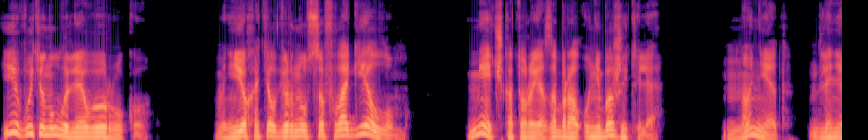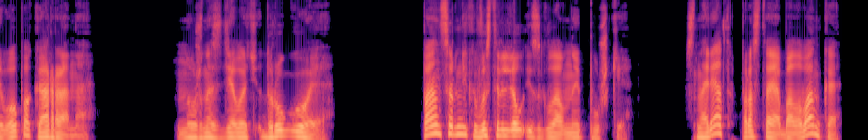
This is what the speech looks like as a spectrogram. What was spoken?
и вытянул левую руку. В нее хотел вернуться флагеллум, меч, который я забрал у небожителя. Но нет, для него пока рано. Нужно сделать другое. Панцирник выстрелил из главной пушки. Снаряд, простая болванка,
